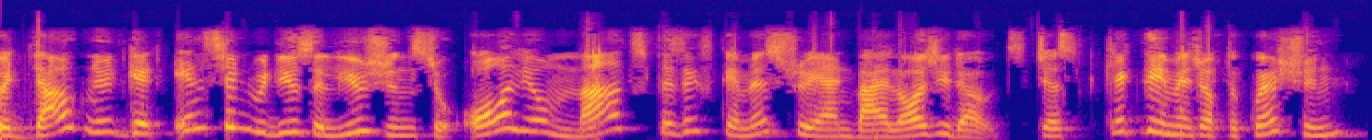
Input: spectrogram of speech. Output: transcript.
With Doubtnut, get instant video solutions to all your maths, physics, chemistry, and biology doubts. Just click the image of the question,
